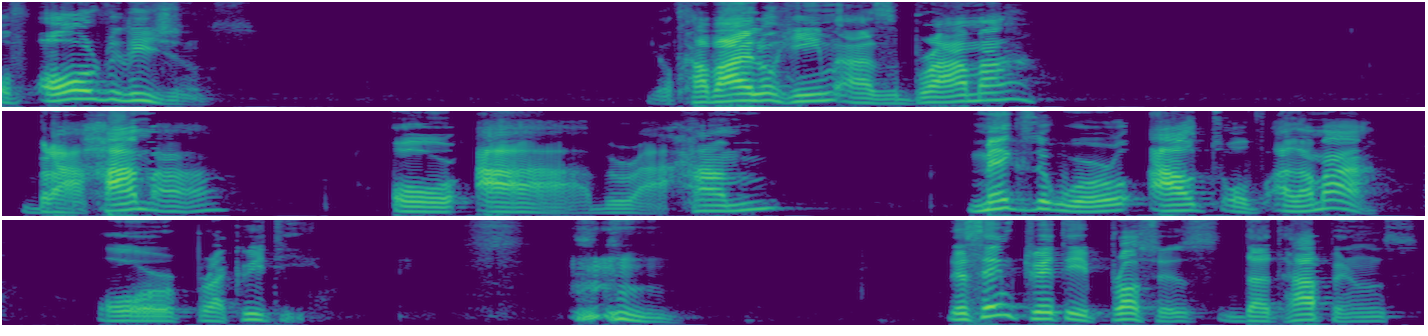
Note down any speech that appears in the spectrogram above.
of all religions. Yehovah Elohim as Brahma, Brahma, or Abraham makes the world out of Adama or Prakriti. the same creative process that happens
